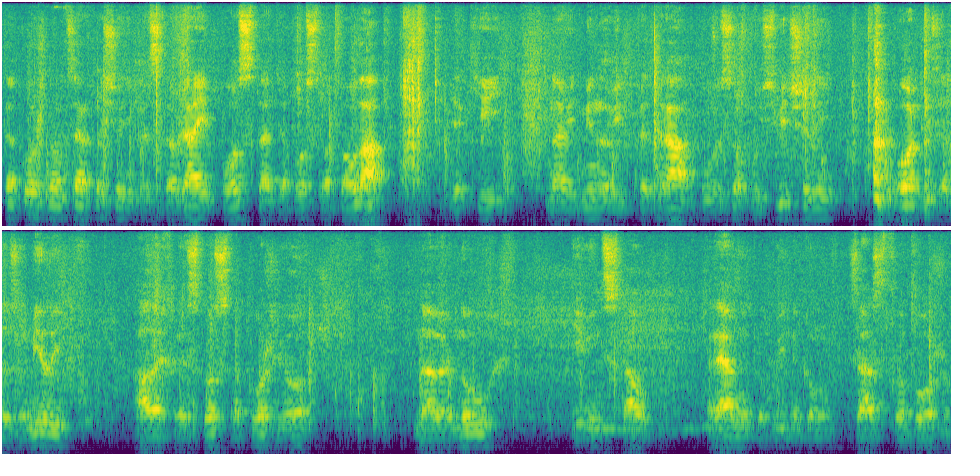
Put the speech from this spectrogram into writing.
Також нам церква сьогодні представляє постать апостола Павла, який, на відміну від Петра, був високо освічений, гордий, зарозумілий, але Христос також його навернув і він став ревним проповідником Царства Божого.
